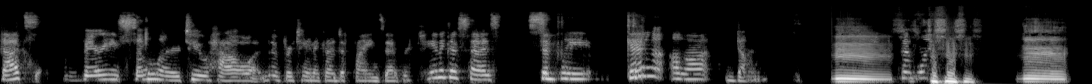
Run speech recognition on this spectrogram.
That's very similar to how the Britannica defines it. Britannica says simply getting a lot done. Mm. So like, yeah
